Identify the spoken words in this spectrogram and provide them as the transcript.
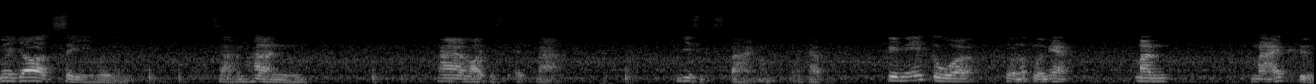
ด้วยยอด 43,571 บาท 20 สตางค์นะครับ ทีนี้ตัวส่วนลดตัวเนี้ยมัน หมายถึง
